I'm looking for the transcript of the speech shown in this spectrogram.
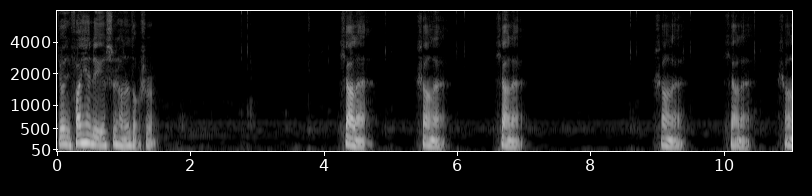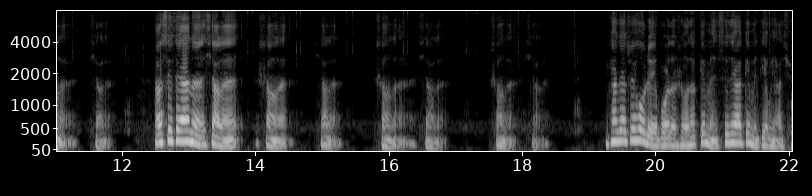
就你发现这个市场的走势。下来，上来，下来，上来，下来，上来，下来，然后 CCI 呢？下来，上来，下来，上来，下来，上来，下来。你看，在最后这一波的时候，它根本 CCI 根本跌不下去，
